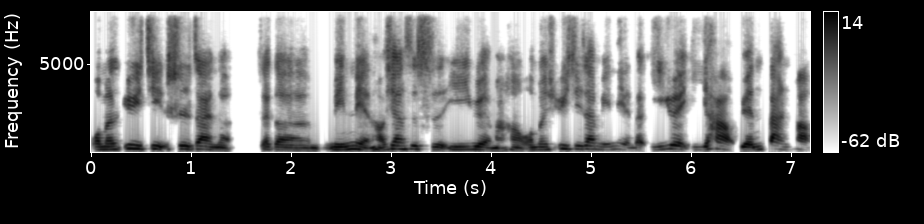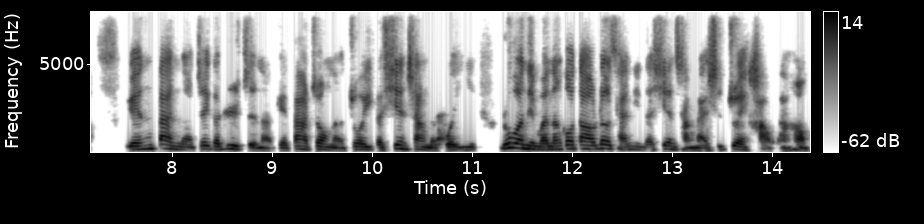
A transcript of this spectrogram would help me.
我们预计是在呢。这个明年好像是十一月嘛，哈，我们预计在明年的一月一号元旦，哈，元旦呢这个日子呢，给大众呢做一个线上的皈依。如果你们能够到乐禅林的现场来是最好的哈。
